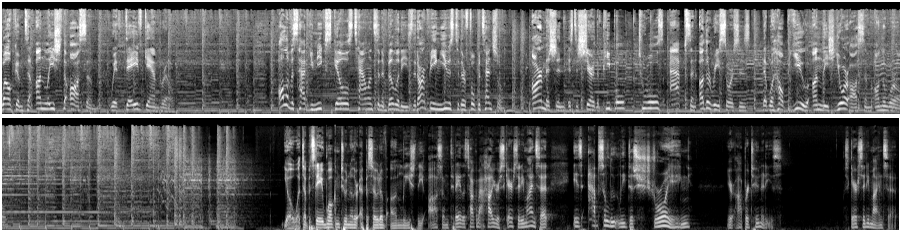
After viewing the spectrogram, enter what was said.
Welcome to Unleash the Awesome with Dave Gambrill. All of us have unique skills, talents, and abilities that aren't being used to their full potential. Our mission is to share the people, tools, apps, and other resources that will help you unleash your awesome on the world. Yo, what's up? It's Dave. Welcome to another episode of Unleash the Awesome. Today, let's talk about how your scarcity mindset is absolutely destroying your opportunities. Scarcity mindset.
